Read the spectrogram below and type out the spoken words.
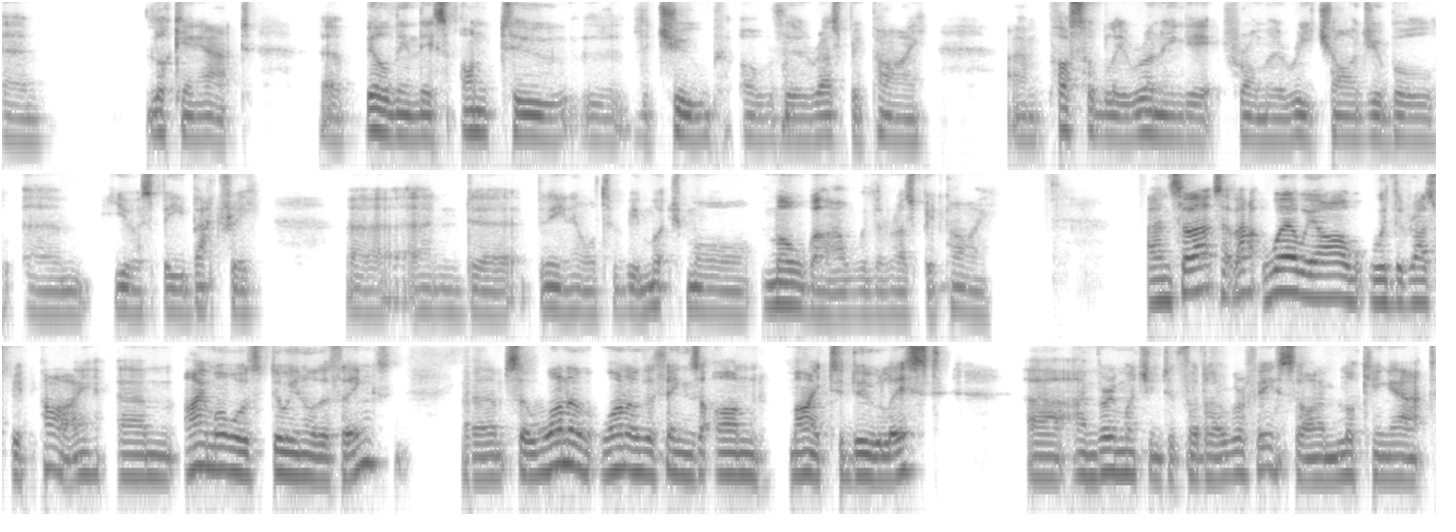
um, looking at building this onto the, the, tube of the Raspberry Pi and possibly running it from a rechargeable um, USB battery uh, and uh, being able to be much more mobile with the Raspberry Pi. And so that's about where we are with the Raspberry Pi. Um, I'm always doing other things. Um, so one of one of the things on my to-do list, uh, I'm very much into photography. So I'm looking at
